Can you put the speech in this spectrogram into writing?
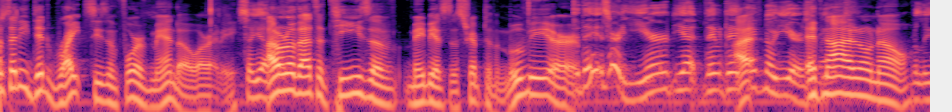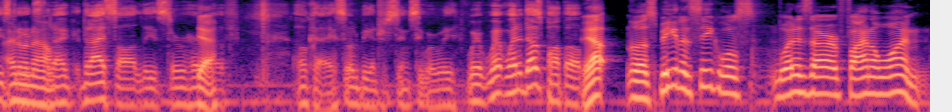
Favreau said he did write season four of Mando already. So, yeah. I don't know if that's a tease of maybe it's the script of the movie or Did they, is there a year yet? They, they, I- they have no years. if right? not, I don't know. release I don't dates know. that I that I saw at least or heard Yeah. of. Okay, so it'll be interesting to see where we where when, when it does pop up. Yep. Well, speaking of sequels, what is our final one?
